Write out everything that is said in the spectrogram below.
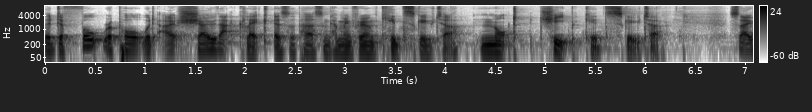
the default report would uh, show that click as the person coming through on kids scooter, not cheap kids scooter. So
